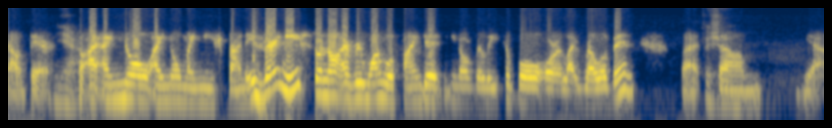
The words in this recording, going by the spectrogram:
out there. Yeah. So I, I know I know my niche brand. It's very niche, so not everyone will find it, you know, relatable or like relevant. But sure. um, yeah.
